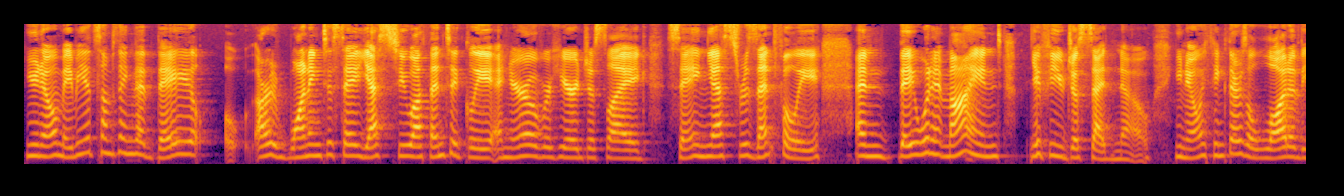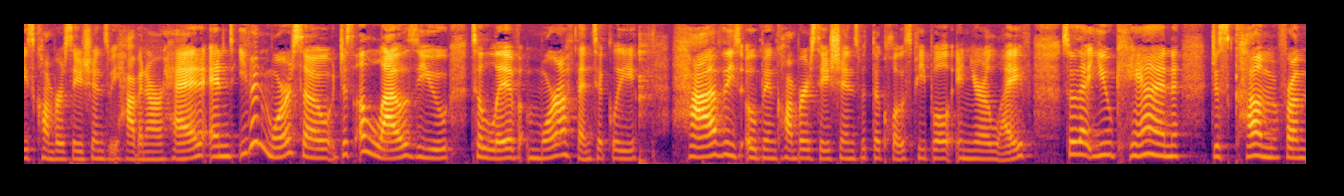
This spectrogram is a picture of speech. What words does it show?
You know, maybe it's something that they are wanting to say yes to authentically and you're over here just like saying yes resentfully and they wouldn't mind if you just said no. You know, I think there's a lot of these conversations we have in our head and even more so just allows you to live more authentically, have these open conversations with the close people in your life so that you can just come from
